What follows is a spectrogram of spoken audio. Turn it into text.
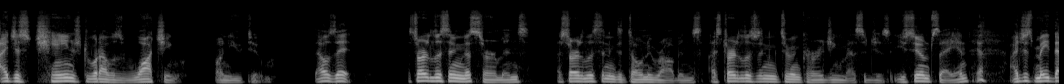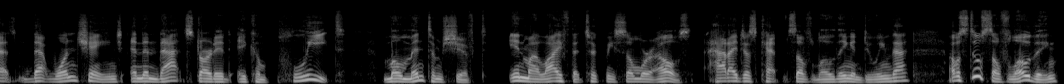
I just changed what I was watching on YouTube. That was it. I started listening to sermons. I started listening to Tony Robbins. I started listening to encouraging messages. You see what I'm saying? Yeah. I just made that that one change and then that started a complete momentum shift in my life that took me somewhere else. Had I just kept self-loathing and doing that, I was still self-loathing,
